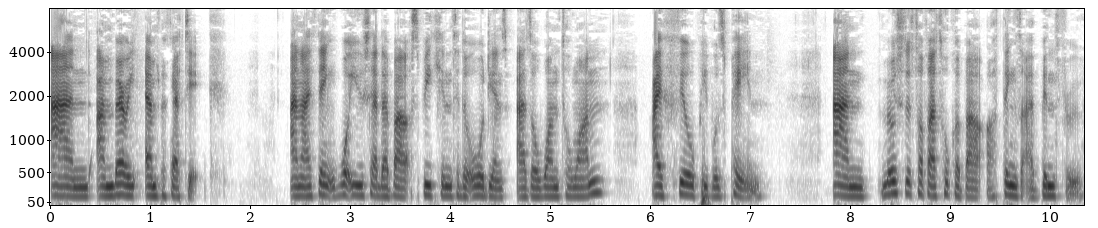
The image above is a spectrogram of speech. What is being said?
And I'm very empathetic. And I think what you said about speaking to the audience as a one to one, I feel people's pain. And most of the stuff I talk about are things that I've been through.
